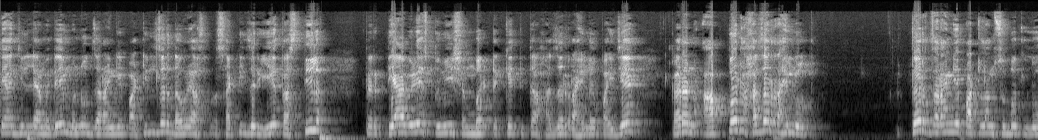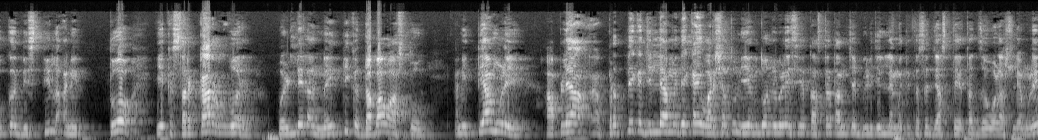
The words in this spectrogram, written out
त्या जिल्ह्यामध्ये मनोज जरांगे पाटील जर दौऱ्यासाठी जर येत असतील तर त्यावेळेस तुम्ही शंभर टक्के तिथं हजर राहिलं पाहिजे. कारण आपण हजर राहिलोत तर जरांगे पाटलांसोबत लोक दिसतील आणि तो एक सरकारवर पडलेला नैतिक दबाव असतो. आणि त्यामुळे आपल्या प्रत्येक जिल्ह्यामध्ये काही वर्षातून एक दोन वेळेस येत असतात. आमच्या बीड जिल्ह्यामध्ये तसं जास्त येतात जवळ असल्यामुळे.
